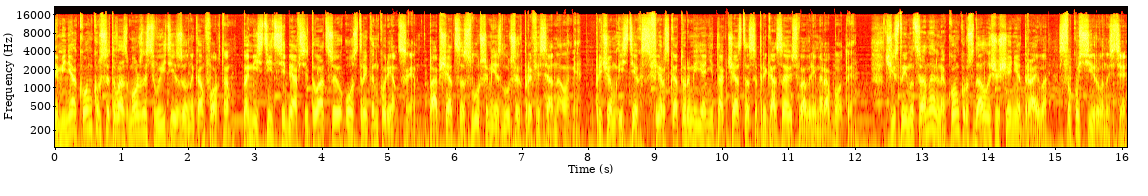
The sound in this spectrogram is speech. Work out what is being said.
Для меня конкурс — это возможность выйти из зоны комфорта, поместить себя в ситуацию острой конкуренции, пообщаться с лучшими из лучших профессионалами. Причем из тех сфер, с которыми я не так часто соприкасаюсь во время работы. Чисто эмоционально конкурс дал ощущение драйва, сфокусированности.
